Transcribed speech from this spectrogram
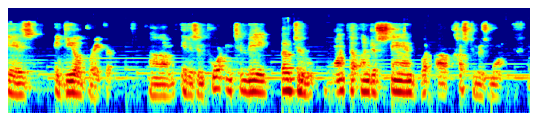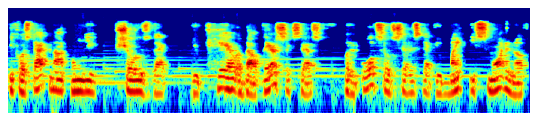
is a deal breaker. Um, it is important to me okay. to want to understand what our customers want because that not only shows that you care about their success, but it also says that you might be smart enough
